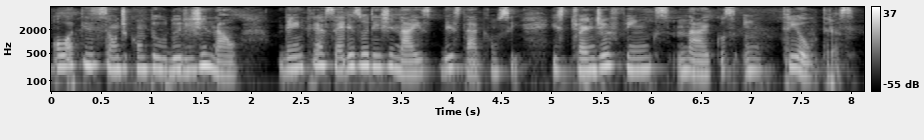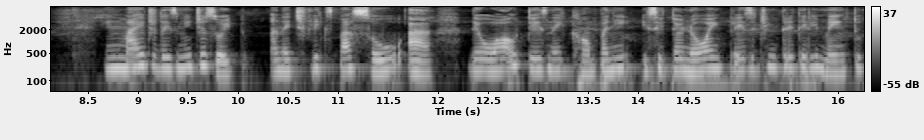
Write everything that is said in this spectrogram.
ou aquisição de conteúdo original. Dentre as séries originais, destacam-se Stranger Things, Narcos, entre outras. Em maio de 2018, a Netflix passou a The Walt Disney Company e se tornou a empresa de entretenimento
